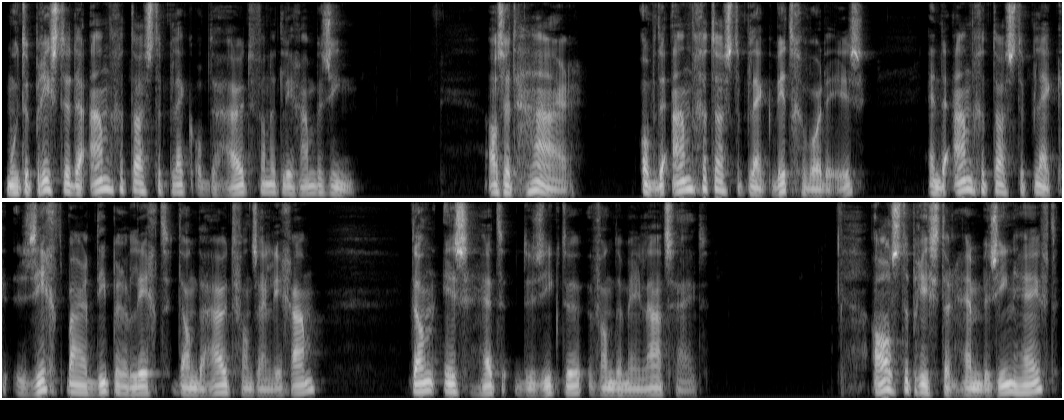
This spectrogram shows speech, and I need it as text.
moet de priester de aangetaste plek op de huid van het lichaam bezien. Als het haar op de aangetaste plek wit geworden is en de aangetaste plek zichtbaar dieper ligt dan de huid van zijn lichaam, dan is het de ziekte van de melaatsheid. Als de priester hem bezien heeft,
